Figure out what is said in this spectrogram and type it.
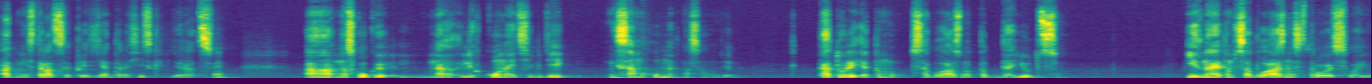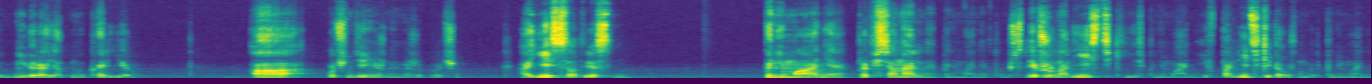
администрации президента Российской Федерации, а, насколько легко найти людей, не самых умных на самом деле, которые этому соблазну поддаются и на этом соблазне строят свою невероятную карьеру. А очень денежную, между прочим. А есть, соответственно, понимание, профессиональное понимание, в том числе и в журналистике есть понимание, и в политике должно быть понимание,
